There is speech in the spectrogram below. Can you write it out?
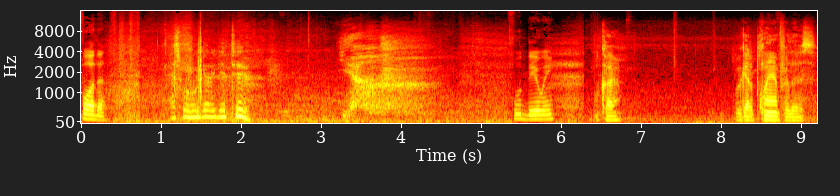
Foda. That's what we gotta get to. Fudeu, hein? Okay. We got a plan for this.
